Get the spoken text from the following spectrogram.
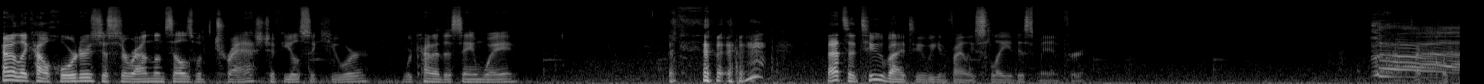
Kind of like how hoarders just surround themselves with trash to feel secure. We're kind of the same way. That's a two by two. We can finally slay this man for. Ah!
